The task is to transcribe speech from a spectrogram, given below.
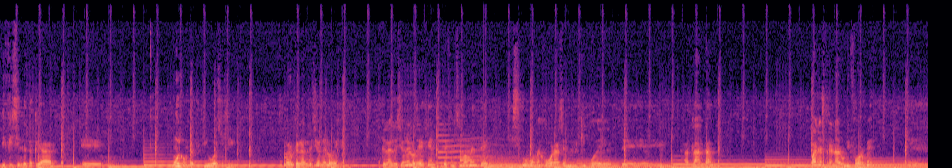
difícil de taclear, muy competitivo, eso sí, pero que las lesiones lo dejen que las lesiones lo dejen defensivamente y hubo mejoras en el equipo de, Atlanta. Van a estrenar uniforme. Eh,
